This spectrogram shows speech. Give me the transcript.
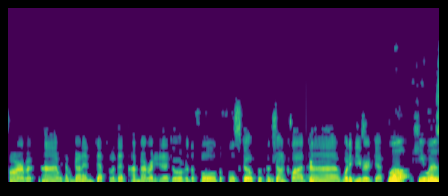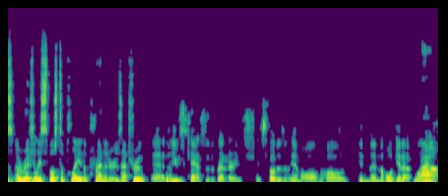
far, but uh, we haven't gone in depth with it. I'm not ready to go over the full the full scope of, of Jean Claude. Uh, what have you heard, Jeff? Well, he was originally supposed to play the Predator. Is that true? And he was cast as the Predator. He's, there's photos of him all all in the, in the whole get up. Wow.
